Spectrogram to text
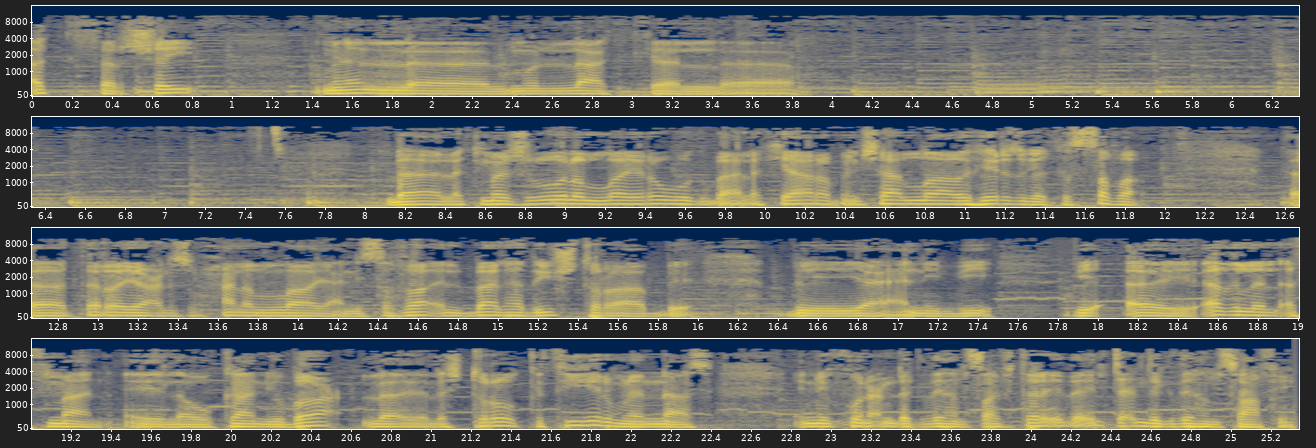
أكثر شيء من الملاك بالك مشغول الله يروق بالك يا رب. إن شاء الله ويرزقك الصفا. آه ترى يعني سبحان الله يعني صفاء البال هذا يشترى ب ب يعني ب باغلى الأثمان. إيه لو كان يباع لاشتروه كثير من الناس. انه يكون عندك ذهن صافي. ترى إذا أنت عندك ذهن صافي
